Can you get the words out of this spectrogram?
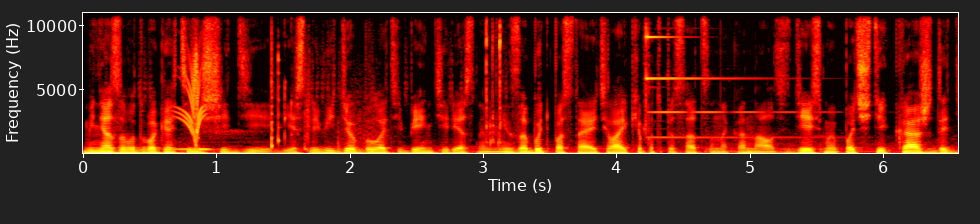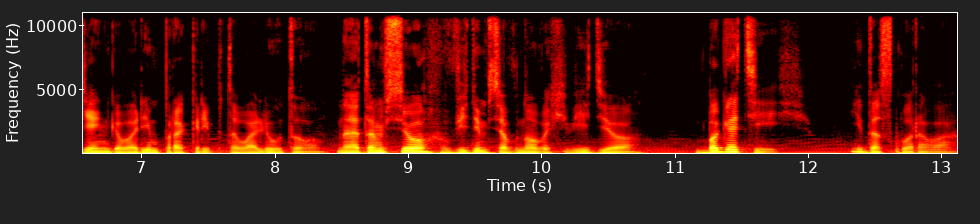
Меня зовут Богатейший Ди. Если видео было тебе интересным, не забудь поставить лайк и подписаться на канал. Здесь мы почти каждый день говорим про криптовалюту. На этом все. Увидимся в новых видео. Богатей. И до скорого.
